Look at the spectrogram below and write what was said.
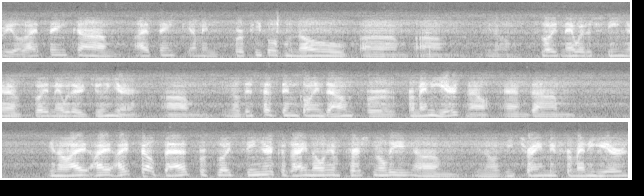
real. I think, um, I think, I mean, for people who know, um, um, you know, Floyd Mayweather Sr. and Floyd Mayweather Jr., um, you know, this has been going down for, for many years now. And, um, you know, I, I, I felt bad for Floyd Sr. because I know him personally. Um, you know, he trained me for many years.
